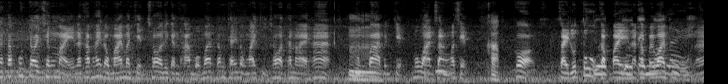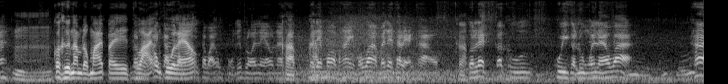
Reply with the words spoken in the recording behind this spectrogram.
นะครับคุณจอยเชียงใหม่นะครับ ให้ดอกไม้มาเจ็ดช่อด้วยกันถามบอกว่าต้องใช้ดอกไม้กี่ช่อทนายห้าอืมลุงป้าเป็นเจ็ดเมื่อวานสั่งมาเสร็จครับ ก็ ใส่รถตู้กลับไปนะครับไปไหว้ปู่นะอืมก็คือนำดอกไม้ไปถวายองค์ปู่แล้ว ถวายองค์ปู่เรียบร้อยแล้วนะคครัรับบไม่ได้มอบให้ เพราะว่าไม่ได้แถลงข่าว ครับ ตอนแรกก็คือคุยกับลุงไว้แล้วว่า ถ้า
